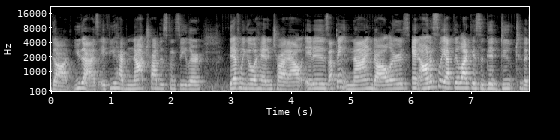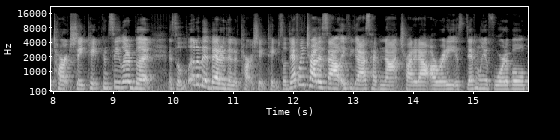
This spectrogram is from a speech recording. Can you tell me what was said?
god. You guys if you have not tried this concealer definitely go ahead and try it out. It is, I think, $9. And honestly, I feel like it's a good dupe to the Tarte Shape Tape Concealer, but it's a little bit better than the Tarte Shape Tape. So definitely try this out if you guys have not tried it out already. It's definitely affordable.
